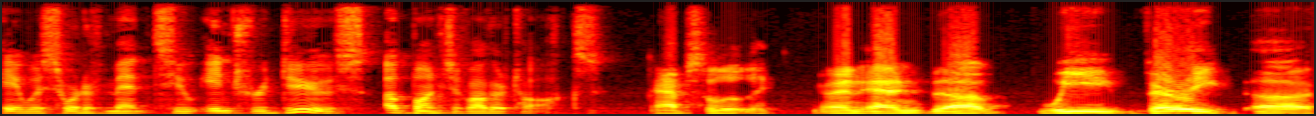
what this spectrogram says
it was sort of meant to introduce a bunch of other talks. Absolutely, and and uh, we very uh,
